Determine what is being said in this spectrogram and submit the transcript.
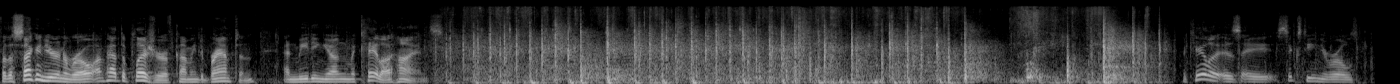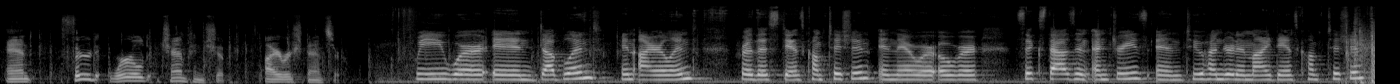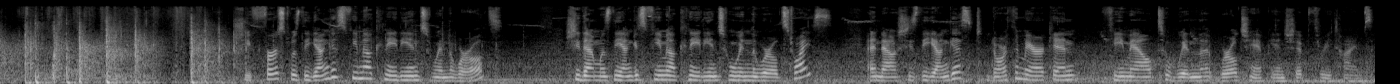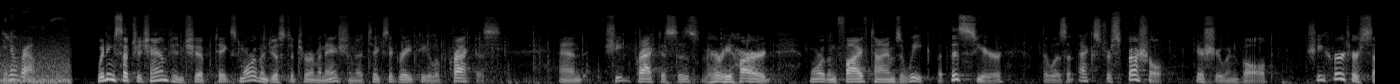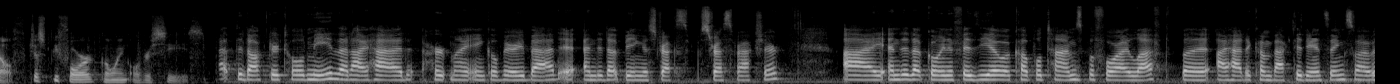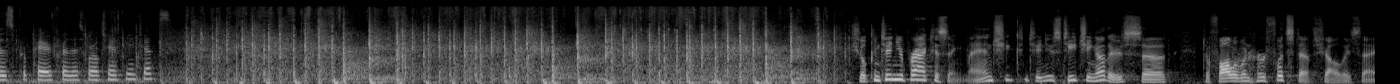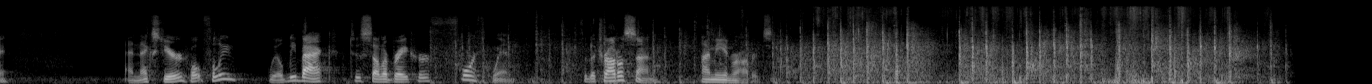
For the second year in a row, I've had the pleasure of coming to Brampton and meeting young Michaela Hinds. Michaela is a 16 year old and third world championship Irish dancer. We were in Dublin, in Ireland, for this dance competition, and there were over 6,000 entries and 200 in my dance competition. She first was the youngest female Canadian to win the Worlds. She then was the youngest female Canadian to win the Worlds twice, and now she's the youngest North American female to win the World Championship three times in a row. Winning such a championship takes more than just determination, it takes a great deal of practice. And she practices very hard, more than five times a week. But this year, there was an extra special issue involved. She hurt herself just before going overseas. The doctor told me that I had hurt my ankle very bad. It ended up being a stress, stress fracture. I ended up going to physio a couple times before I left, but I had to come back to dancing, so I was prepared for this World Championships. She'll continue practicing, and she continues teaching others uh, to follow in her footsteps, shall we say. And next year, hopefully, we'll be back to celebrate her fourth win. For the Toronto Sun, I'm Ian Robertson.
